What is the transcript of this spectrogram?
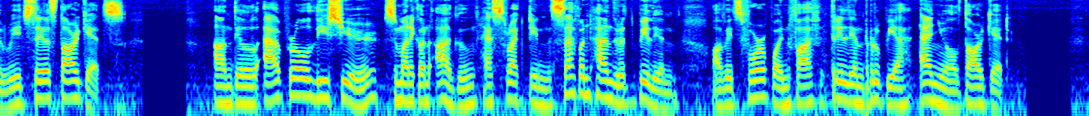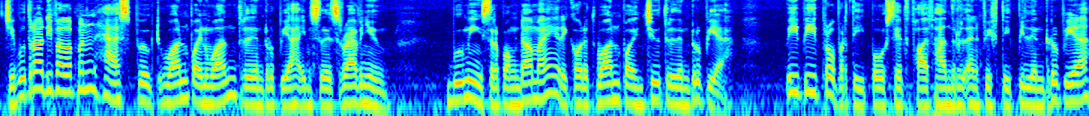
to reach sales targets. Until April this year, Sumanikon Agung has racked in 700 billion of its 4.5 trillion rupiah annual target. Ciputra Development has booked 1.1 trillion rupiah in sales revenue. Bumi Serpong Damai recorded 1.2 trillion rupiah. PP Property posted 550 billion rupiah,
